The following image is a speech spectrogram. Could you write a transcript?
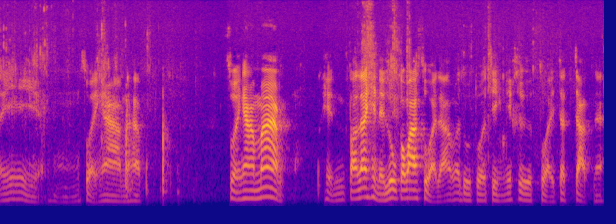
นี่สวยงามนะครับ สวยงามมาก เห็นตอนแรกเห็นในรูปก็ว่าสวยแล้ว มาดูตัวจริงนี่คือสวยจัดๆนะ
